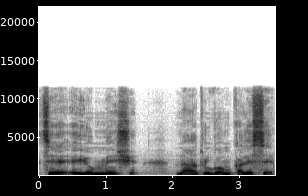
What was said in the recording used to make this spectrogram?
где ее меньше, на другом колесе.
